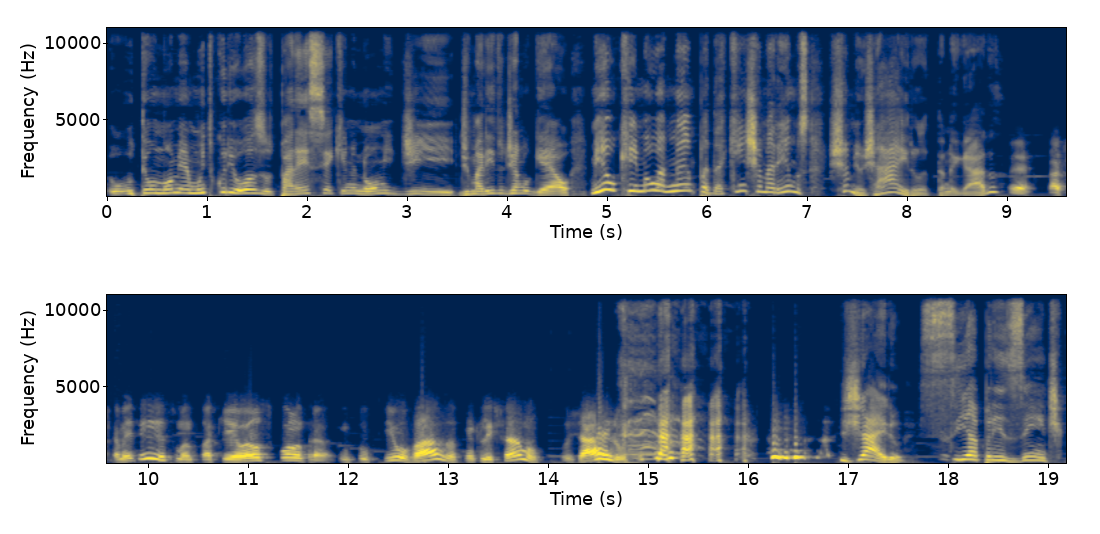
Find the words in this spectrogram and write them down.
o, o teu nome é muito curioso. Parece aquele nome de, de marido de aluguel. Meu, queimou a lâmpada. Quem chamaremos? Chame o Jairo, tá ligado? É, praticamente isso, mano. Só que eu é os contra. Entupiu o vaso? Quem que eles chamam? O Jairo. Jairo, se apresente.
